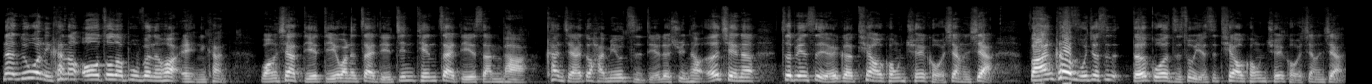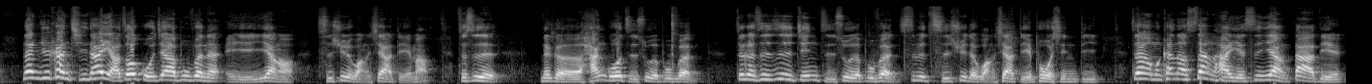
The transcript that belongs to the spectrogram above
那如果你看到欧洲的部分的话，哎，你看。往下跌，跌完了再跌，今天再跌三趴，看起来都还没有止跌的讯号。而且呢，这边是有一个跳空缺口向下，法兰克福就是德国指数也是跳空缺口向下。那你去看其他亚洲国家的部分呢？也一样哦，持续的往下跌嘛。这是那个韩国指数的部分，这个是日经指数的部分，是不是持续的往下跌破新低？再我们看到上海也是一样大跌，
